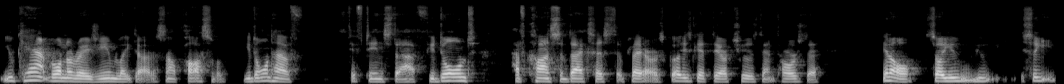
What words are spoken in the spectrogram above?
you can't run a regime like that. It's not possible. You don't have 15 staff. You don't have constant access to players. Guys get there Tuesday and Thursday. You know, so you you so you,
